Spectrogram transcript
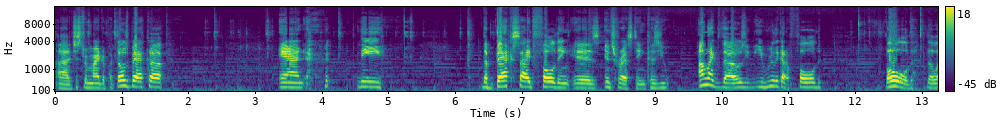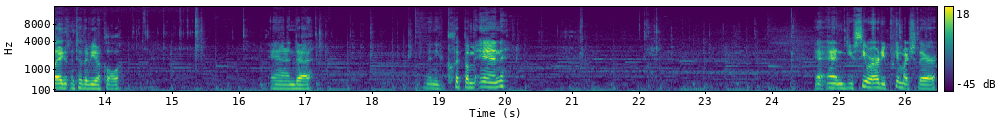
Uh, just a reminder, put those back up. And the the backside folding is interesting because you, unlike those, you, you really got to fold fold the legs into the vehicle. And uh, then you clip them in and you see we're already pretty much there.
